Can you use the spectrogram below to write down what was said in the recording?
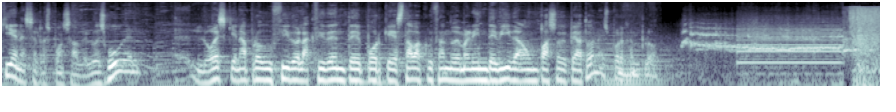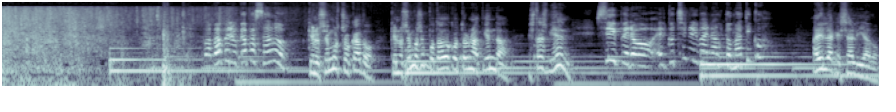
¿quién es el responsable? ¿Lo es Google? ¿Lo es quien ha producido el accidente porque estaba cruzando de manera indebida un paso de peatones, por ejemplo? Papá, ¿pero qué ha pasado? Que nos hemos chocado, que nos hemos empotado contra una tienda. ¿Estás bien? Sí, pero ¿el coche no iba en automático? Ahí es la que se ha liado.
